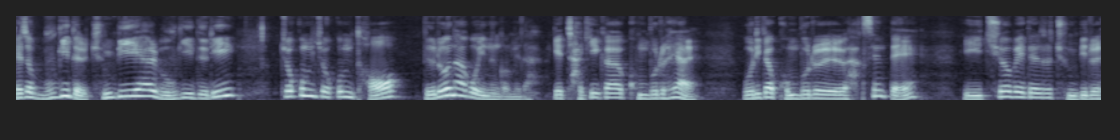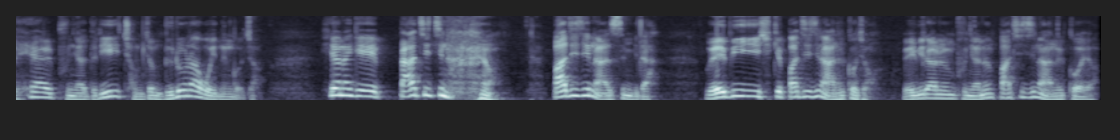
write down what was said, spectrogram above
그래서 무기들, 준비해야 할 무기들이 조금 조금 더 늘어나고 있는 겁니다. 이게 자기가 공부를 해야 할, 우리가 공부를 학생 때 이 취업에 대해서 준비를 해야 할 분야들이 점점 늘어나고 있는 거죠. 희한하게 빠지지는 않아요. 빠지지는 않습니다. 웹이 쉽게 빠지지는 않을 거죠. 웹이라는 분야는 빠지지는 않을 거예요.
